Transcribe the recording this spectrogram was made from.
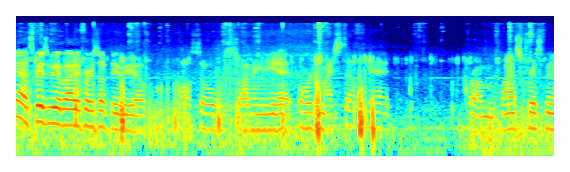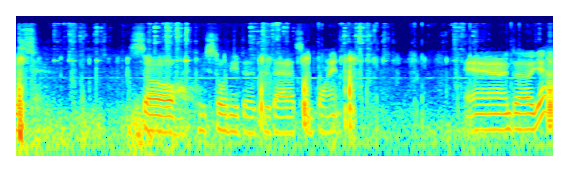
yeah, that's basically about it for this update video. Also, still haven't yet ordered my stuff yet from last Christmas. So we still need to do that at some point. And uh, yeah.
